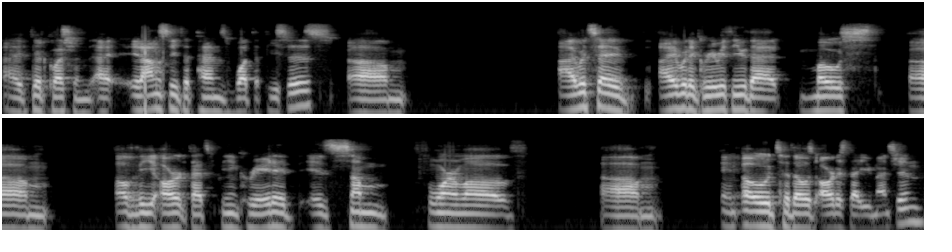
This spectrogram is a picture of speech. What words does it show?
Uh, good question. I, it honestly depends what the piece is. Um, I would say I would agree with you that most um, of the art that's being created is some form of um, an ode to those artists that you mentioned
